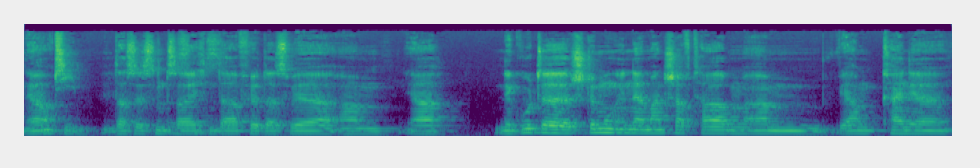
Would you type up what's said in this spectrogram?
ja, im Team. Das ist ein Zeichen dafür, dass wir ähm, ja, eine gute Stimmung in der Mannschaft haben. Ähm, wir haben keine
